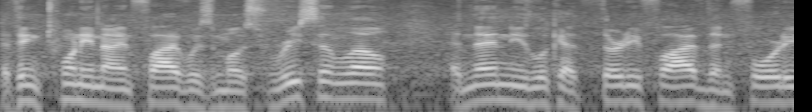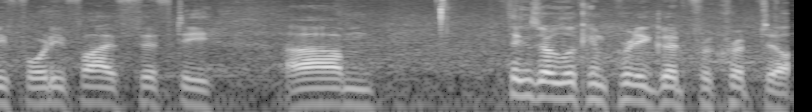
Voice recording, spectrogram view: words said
I think 29.5 was the most recent low. And then you look at 35, then 40, 45, 50. Um, things are looking pretty good for crypto.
